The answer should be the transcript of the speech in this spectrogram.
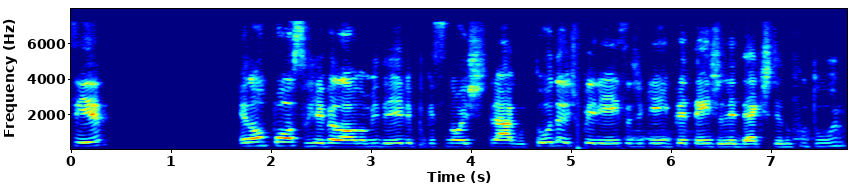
C. Eu não posso revelar o nome dele, porque senão eu estrago toda a experiência de quem pretende ler Dexter no futuro.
